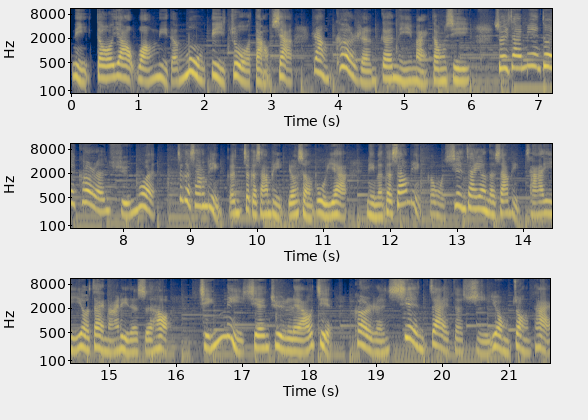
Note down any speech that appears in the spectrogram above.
你都要往你的目的做导向，让客人跟你买东西。所以在面对客人询问这个商品跟这个商品有什么不一样，你们的商品跟我现在用的商品差异又在哪里的时候，请你先去了解客人现在的使用状态。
